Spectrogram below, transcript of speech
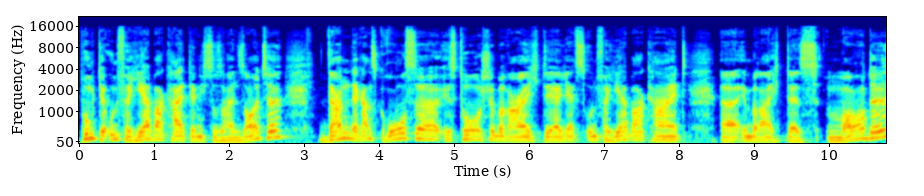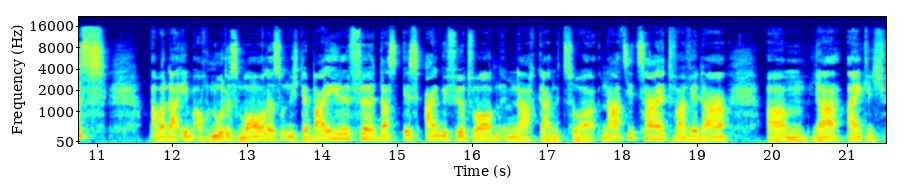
Punkt der Unverjährbarkeit, der nicht so sein sollte. Dann der ganz große historische Bereich der jetzt Unverjährbarkeit äh, im Bereich des Mordes aber da eben auch nur des Mordes und nicht der Beihilfe. Das ist eingeführt worden im Nachgang zur Nazizeit, weil wir da ähm, ja eigentlich,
